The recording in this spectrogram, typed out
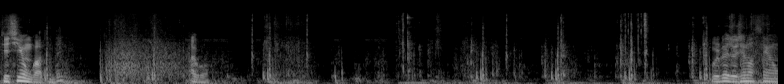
뒤치기 온것 같은데? 아이고. 울배 조심하세요.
